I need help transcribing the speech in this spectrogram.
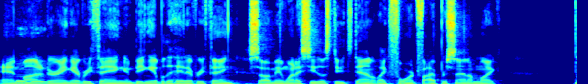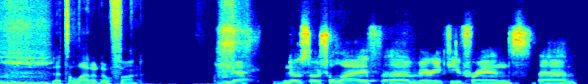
and Mhm. monitoring everything and being able to hit everything. So, I mean, when I see those dudes down at like four and 5%, I'm like, that's a lot of no fun. yeah no social life uh, very few friends um,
